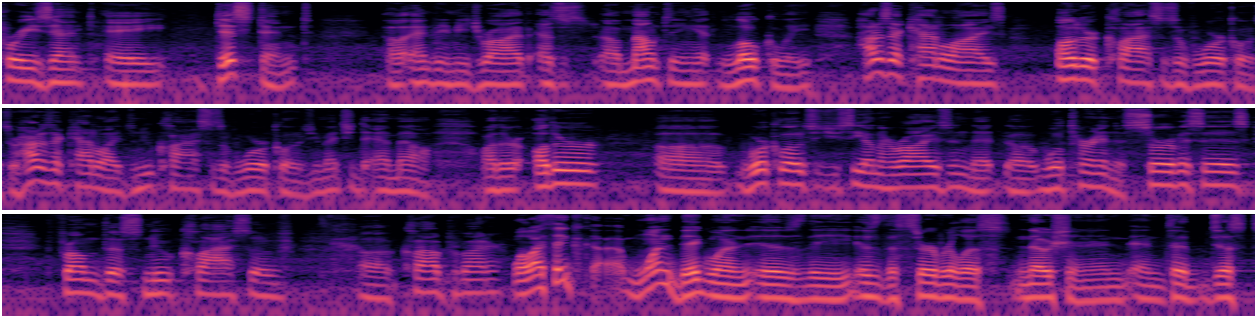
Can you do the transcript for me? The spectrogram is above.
present a distant uh, NVMe drive as uh, mounting it locally, how does that catalyze other classes of workloads, or how does that catalyze new classes of workloads? You mentioned ML. Are there other uh, workloads that you see on the horizon that uh, will turn into services from this new class of uh, cloud provider? Well, I think uh, one big one is the is the serverless notion, and, and to just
